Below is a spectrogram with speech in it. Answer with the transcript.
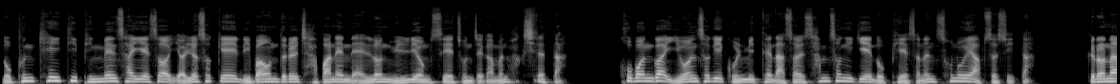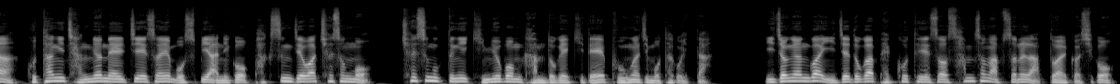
높은 KT 빅맨 사이에서 16개의 리바운드를 잡아낸 앨런 윌리엄스의 존재감은 확실했다. 코번과 이원석이 골 밑에 나설 삼성이기의 높이에서는 손호에 앞설 수 있다. 그러나 구탕이 작년 LG에서의 모습이 아니고 박승재와 최성모, 최승욱 등이 김효범 감독의 기대에 부응하지 못하고 있다. 이정현과 이재도가 백코트에서 삼성 앞선을 압도할 것이고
